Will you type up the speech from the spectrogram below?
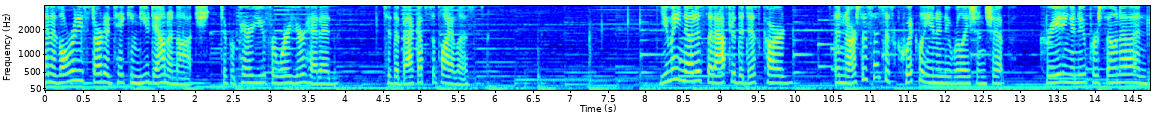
and has already started taking you down a notch to prepare you for where you're headed to the backup supply list. You may notice that after the discard, the narcissist is quickly in a new relationship, creating a new persona and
